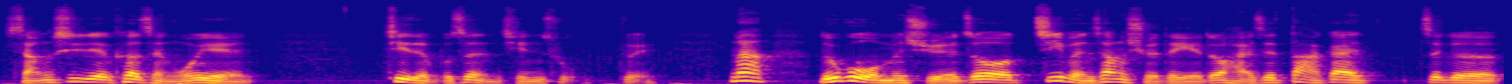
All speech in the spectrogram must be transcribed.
详细的课程我也记得不是很清楚。对，那如果我们学之后，基本上学的也都还是大概这个。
